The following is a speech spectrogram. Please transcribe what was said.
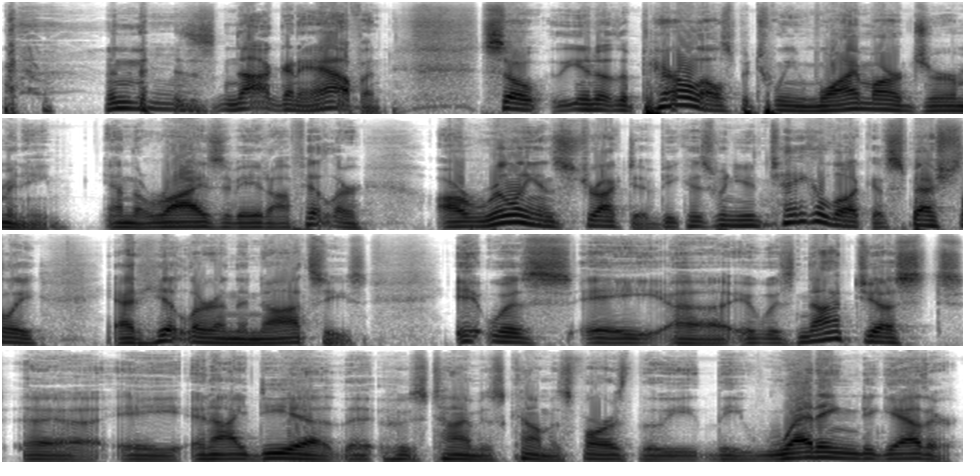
and it's not going to happen. So, you know, the parallels between Weimar Germany and the rise of Adolf Hitler are really instructive because when you take a look, especially at Hitler and the Nazis, it was a uh, it was not just uh, a an idea that whose time has come as far as the the wedding together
